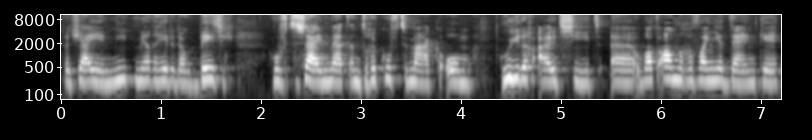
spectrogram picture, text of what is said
dat jij je niet meer de hele dag bezig hoeft te zijn met en druk hoeft te maken om hoe je eruit ziet, uh, wat anderen van je denken,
